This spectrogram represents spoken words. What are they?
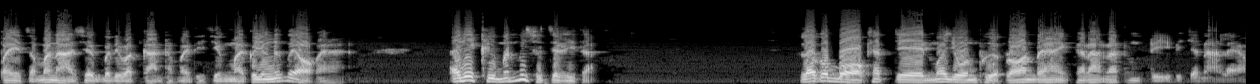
ไปสัมมนาเชิงปฏิบัติการทำไมที่เชียงใหม่ก็ยังนึกไม่ออกนะฮะอันนี้คือมันไม่สุจริตอะแล้วก็บอกชัดเจนว่าโยนเผือกร้อนไปให้คณะรัฐมนตรีพิจารณาแล้ว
